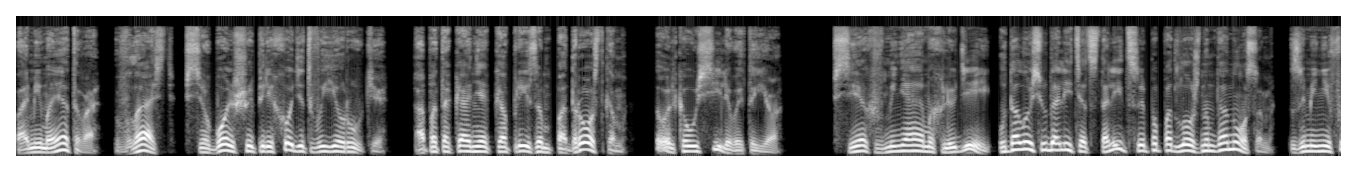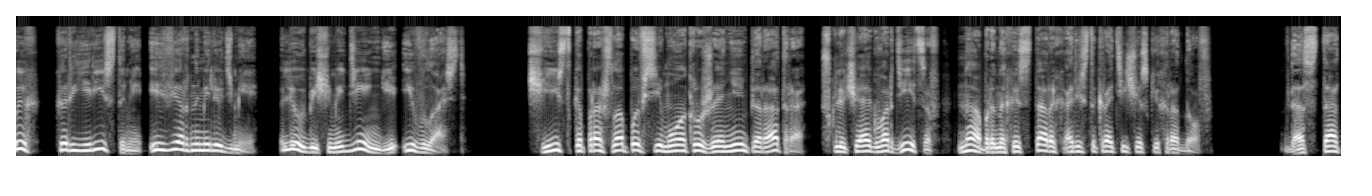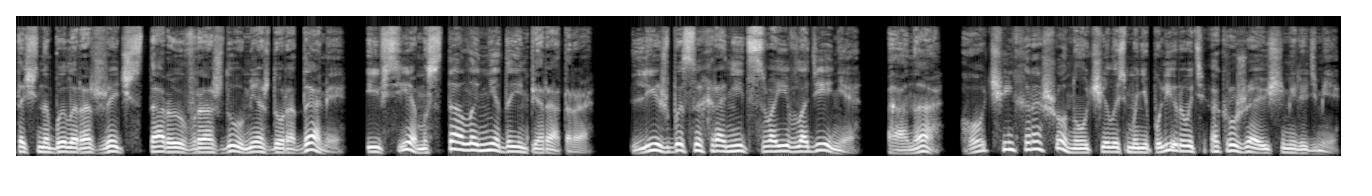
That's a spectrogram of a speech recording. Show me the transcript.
Помимо этого, власть все больше переходит в ее руки, а потакание капризам подросткам только усиливает ее. Всех вменяемых людей удалось удалить от столицы по подложным доносам, заменив их карьеристами и верными людьми, любящими деньги и власть. Чистка прошла по всему окружению императора, включая гвардейцев, набранных из старых аристократических родов. Достаточно было разжечь старую вражду между родами, и всем стало не до императора. Лишь бы сохранить свои владения, а она очень хорошо научилась манипулировать окружающими людьми.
